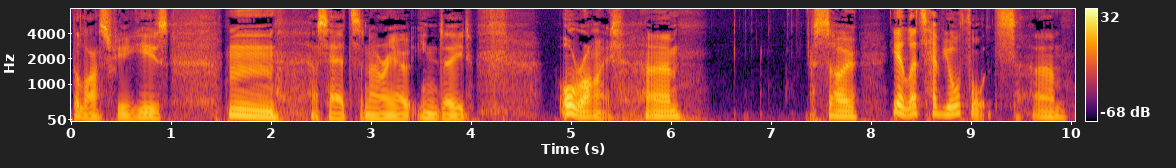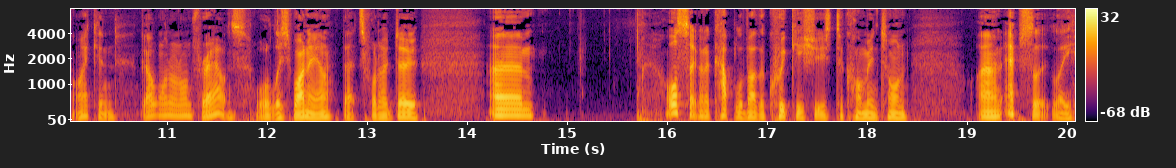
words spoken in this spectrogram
The last few years. Hmm, a sad scenario indeed. All right. Um, so, yeah, let's have your thoughts. Um, I can go on and on for hours, or at least one hour. That's what I do. Um, also, got a couple of other quick issues to comment on. Um, absolutely,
